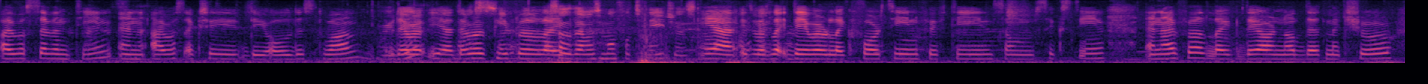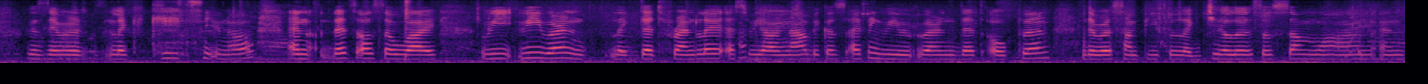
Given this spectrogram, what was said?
I was 17 and I was actually the oldest one. Really? There were yeah, there were uh, people like So that was more for teenagers. Yeah, it okay. was like they were like 14, 15, some 16 and I felt like they are not that mature because they were like kids, you know. And that's also why we we weren't like that friendly as okay. we are now because I think we weren't that open. There were some people like jealous of someone and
